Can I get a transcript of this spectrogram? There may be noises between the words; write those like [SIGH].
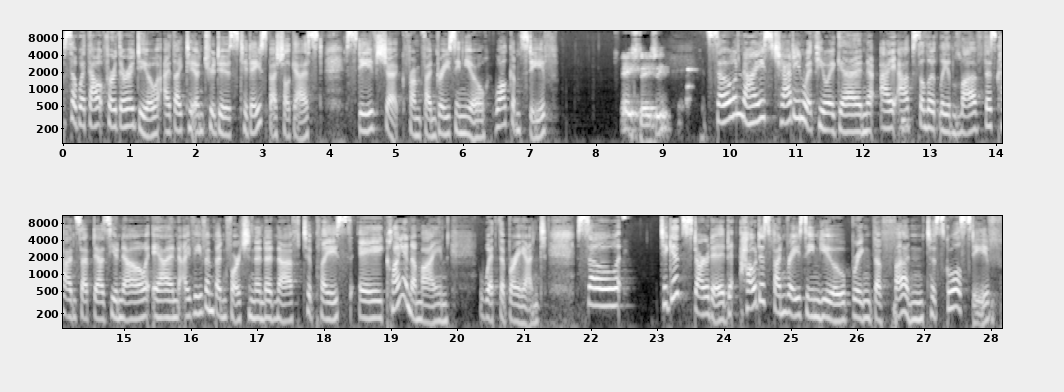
So without further ado, I'd like to introduce today's special guest, Steve Schick from Fundraising U. Welcome, Steve. Hey, Stacy. So nice chatting with you again. I absolutely love this concept, as you know, and I've even been fortunate enough to place a client of mine with the brand. So to get started, how does Fundraising U bring the fun to school, Steve?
